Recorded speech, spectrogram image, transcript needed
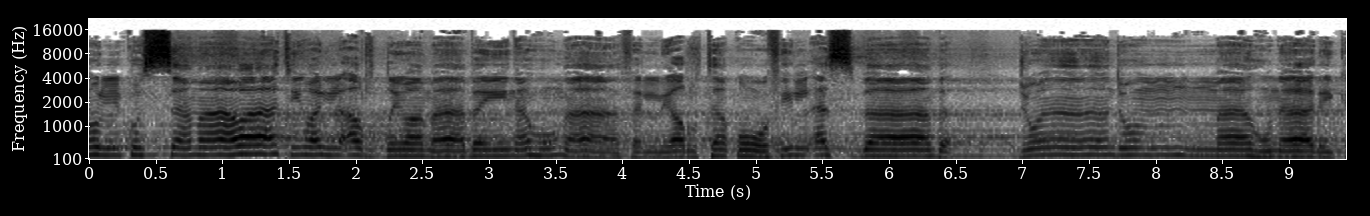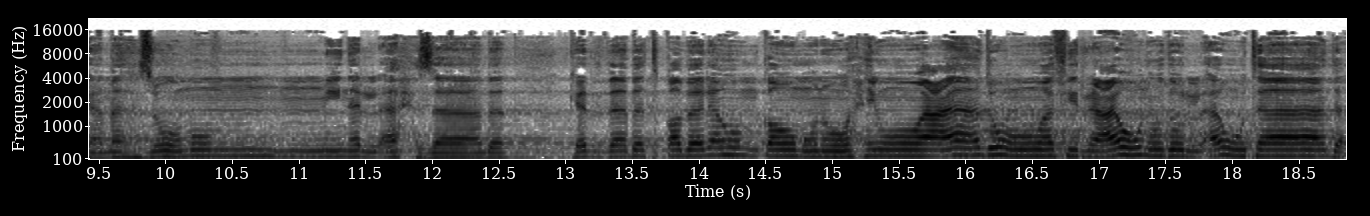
ملك السماوات والأرض وما بينهما فليرتقوا في الأسباب جند ما هنالك مهزوم من الأحزاب. كذبت قبلهم قوم نوح وعاد وفرعون ذو الأوتاد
